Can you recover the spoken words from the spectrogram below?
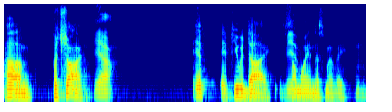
Um, but Sean, Yeah. If you would die Yeah. some way in this movie, Mhm.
